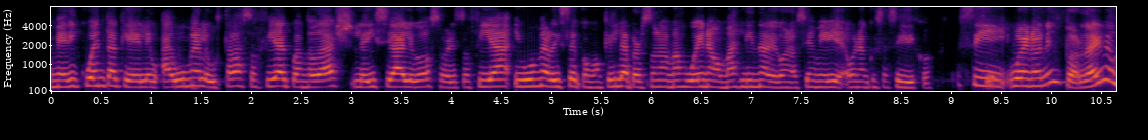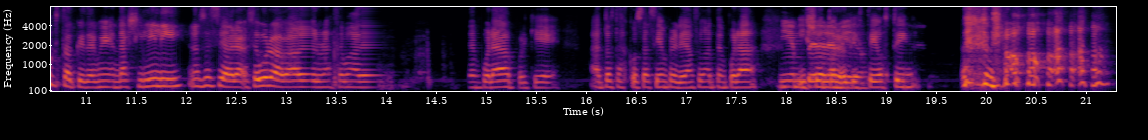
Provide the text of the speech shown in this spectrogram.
me di cuenta que le- a Boomer le gustaba Sofía cuando Dash le dice algo sobre Sofía y Boomer dice como que es la persona más buena o más linda que conocí en mi vida, una cosa así dijo. Sí, bueno, no importa, a mí me gustó que terminen Dash y Lily, no sé si habrá, seguro va a haber una segunda te- temporada porque a todas estas cosas siempre le dan segunda temporada Ni en y yo todo lo que esté Austin. No.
